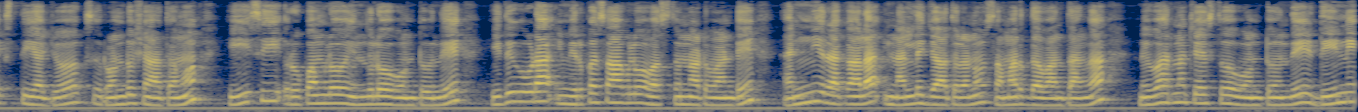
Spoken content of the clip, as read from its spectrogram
ఎక్స్ థియజోక్స్ రెండు శాతము ఈసీ రూపంలో ఇందులో ఉంటుంది. ఇది కూడా ఈ మిరప సాగులో వస్తున్నటువంటి అన్ని రకాల నల్లి జాతులను సమర్థవంతంగా నివారణ చేస్తూ ఉంటుంది. దీన్ని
